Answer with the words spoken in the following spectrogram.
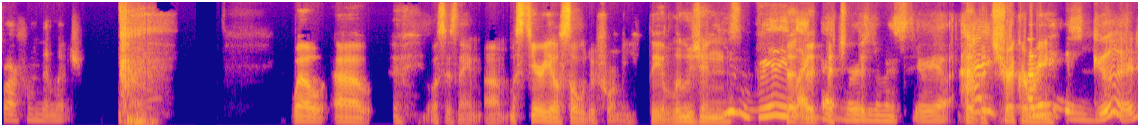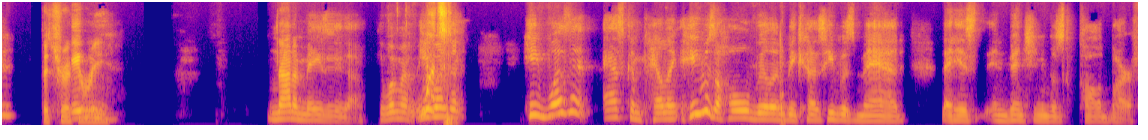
Far From that much. well, uh, what's his name? Um, Mysterio sold it for me. The illusions. You really the- like the- that the- version of Mysterio. the, trickery, I mean, it was good. the trickery. Not amazing though. He wasn't. He What? wasn't. He wasn't as compelling. He was a whole villain because he was mad that his invention was called Barf.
